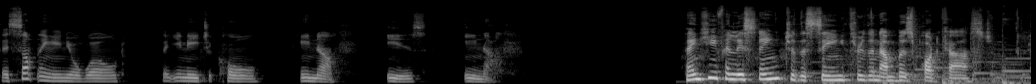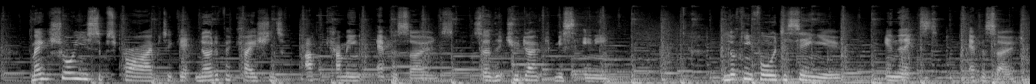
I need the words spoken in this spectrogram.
there's something in your world that you need to call enough is enough. Thank you for listening to the Seeing Through the Numbers podcast. Make sure you subscribe to get notifications of upcoming episodes so that you don't miss any. Looking forward to seeing you in the next episode.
